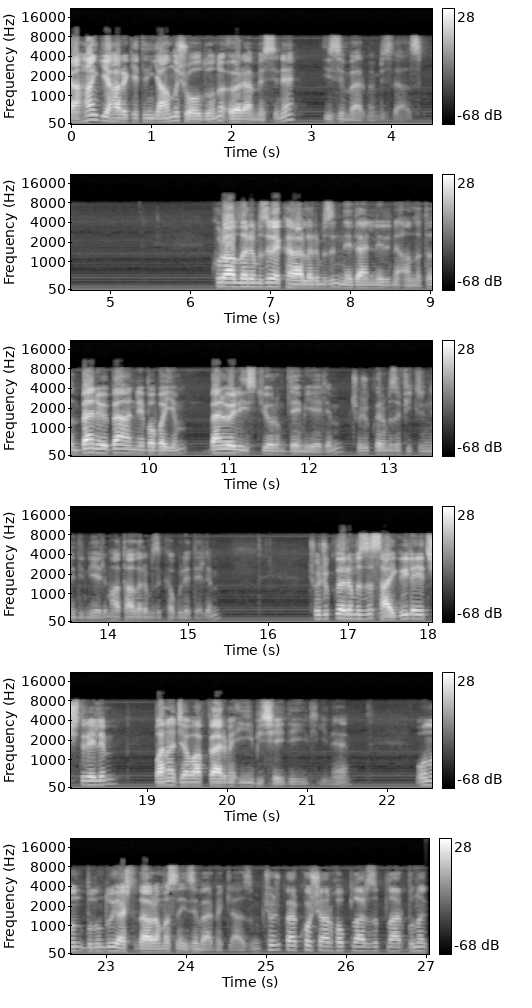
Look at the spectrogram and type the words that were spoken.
yani hangi hareketin yanlış olduğunu öğrenmesine izin vermemiz lazım. Kurallarımızı ve kararlarımızın nedenlerini anlatalım. Ben ben anne babayım, ben öyle istiyorum demeyelim. Çocuklarımızın fikrini dinleyelim, hatalarımızı kabul edelim. Çocuklarımızı saygıyla yetiştirelim. Bana cevap verme iyi bir şey değil yine. Onun bulunduğu yaşta davranmasına izin vermek lazım. Çocuklar koşar, hoplar, zıplar buna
